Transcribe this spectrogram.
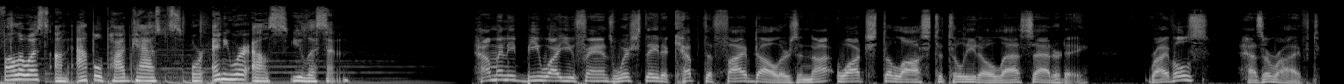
follow us on Apple Podcasts, or anywhere else you listen. How many BYU fans wish they'd have kept the $5 and not watched the loss to Toledo last Saturday? Rivals has arrived.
